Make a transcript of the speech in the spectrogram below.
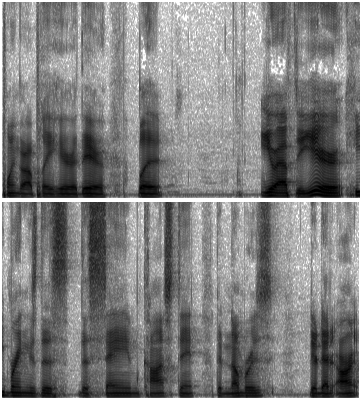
point guard play here or there. But year after year, he brings this the same constant, the numbers that, that aren't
